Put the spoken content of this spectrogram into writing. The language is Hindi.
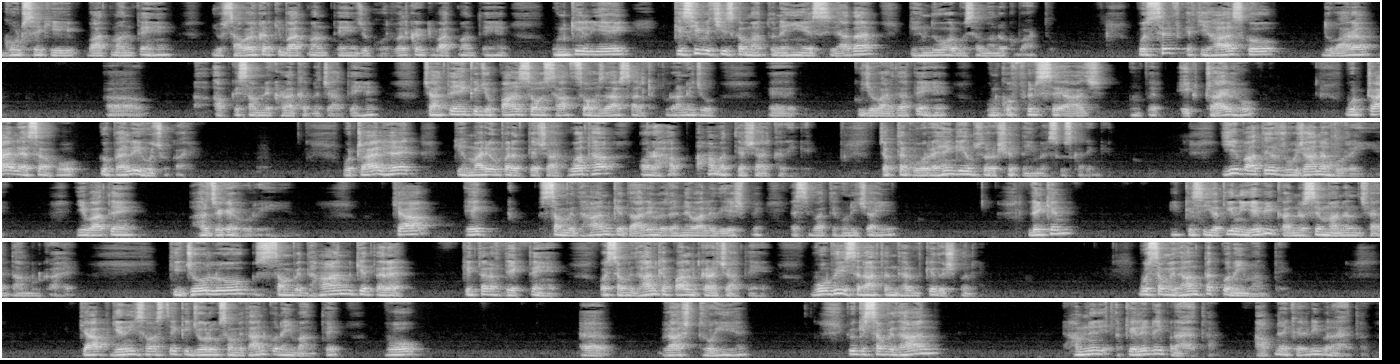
गोडसे की बात मानते हैं, जो सावरकर की बात मानते हैं, जो गोलवलकर की बात मानते हैं, उनके लिए किसी भी चीज़ का महत्व नहीं है, इससे ज़्यादा कि हिंदुओं और मुसलमानों को बांट दो। वो सिर्फ़ इतिहास को दोबारा आपके सामने खड़ा करना चाहते हैं चाहते हैं कि जो 500, 700, हज़ार साल के पुराने जो जो वारदातें हैं उनको फिर से आज उन पर एक ट्रायल हो। वो ट्रायल ऐसा हो कि पहले ही हो चुका है। वो ट्रायल है कि हमारे ऊपर अत्याचार हुआ था और हम हम अत्याचार करेंगे। जब तक वो रहेंगे हम सुरक्षित नहीं महसूस करेंगे। ये बातें रोज़ाना हो रही हैं। ये बातें हर जगह हो रही हैं। क्या एक संविधान के दायरे में रहने वाले देश में ऐसी बातें होनी चाहिए। लेकिन किसी यति ने यह भी कहा नरसिम्हानंद शायद नाम उनका है कि जो लोग संविधान के तरह की तरफ़ देखते हैं और संविधान का पालन करना चाहते हैं, वो भी सनातन धर्म के दुश्मन हैं। वो संविधान तक को नहीं मानते। क्या आप ये नहीं समझते कि जो लोग संविधान को नहीं मानते, वो राष्ट्रद्रोही है? क्योंकि संविधान हमने अकेले नहीं बनाया था, आपने अकेले नहीं बनाया था।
